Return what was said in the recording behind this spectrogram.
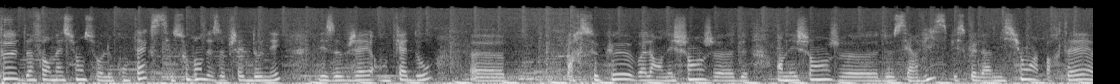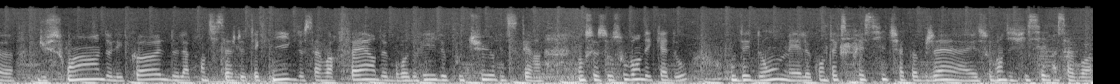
peu d'informations sur le contexte, souvent des objets donnés, des objets en cadeau, euh, parce que voilà, en échange de, en échange de services, puisque la mission apportait euh, du soin, de l'école, de l'apprentissage de techniques, de savoir-faire, de broderie, de couture, etc. Donc ce sont souvent des cadeaux ou des dons, mais le contexte précis de chaque objet est souvent difficile à savoir.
